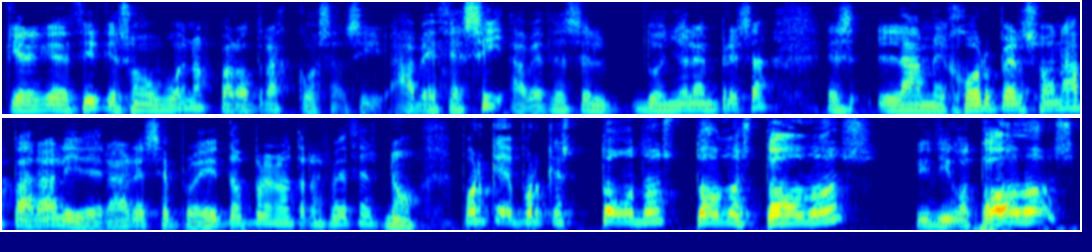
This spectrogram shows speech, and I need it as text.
quiere decir que somos buenos para otras cosas. Sí, a veces sí, a veces el dueño de la empresa es la mejor persona para liderar ese proyecto, pero en otras veces no. ¿Por qué? Porque todos, todos, todos, y digo todos,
